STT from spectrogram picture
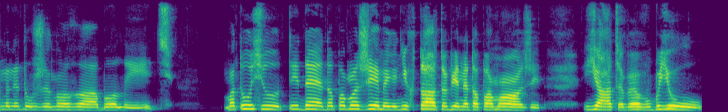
мене дуже нога болить. Матусю, ти де? Допоможи мені, ніхто тобі не допоможе. Я тебе вб'ю.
